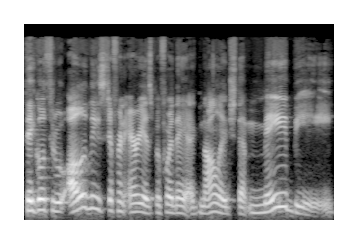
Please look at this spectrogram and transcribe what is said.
they go through all of these different areas before they acknowledge that maybe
